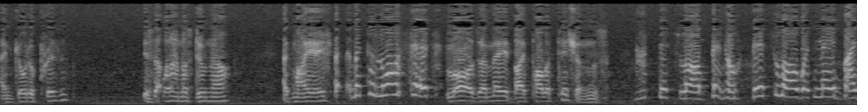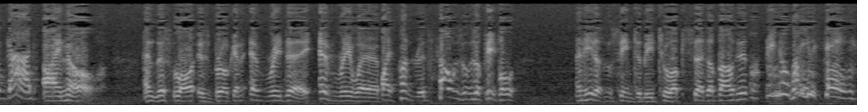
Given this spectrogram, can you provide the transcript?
And go to prison? Is that what I must do now? At my age? But, but the law says... Laws are made by politicians. Not this law, Benno. This law was made by God. I know. And this law is broken every day, everywhere, by hundreds, thousands of people. And he doesn't seem to be too upset about it. Oh, Benno, what are you saying?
